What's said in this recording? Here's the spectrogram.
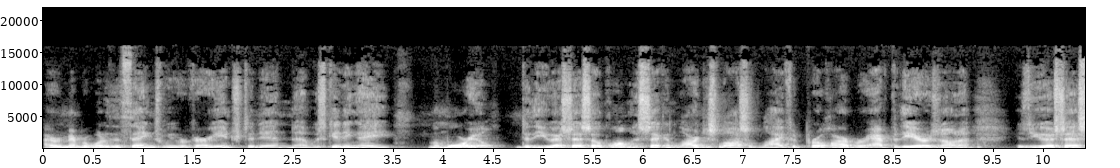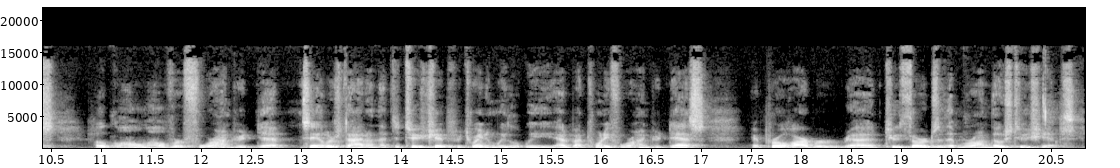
I remember one of the things we were very interested in uh, was getting a memorial to the USS Oklahoma, the second largest loss of life at Pearl Harbor after the Arizona is the USS Oklahoma. Over 400 uh, sailors died on that. The two ships between them, we, we had about 2,400 deaths at Pearl Harbor. Uh, two thirds of them were on those two ships.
